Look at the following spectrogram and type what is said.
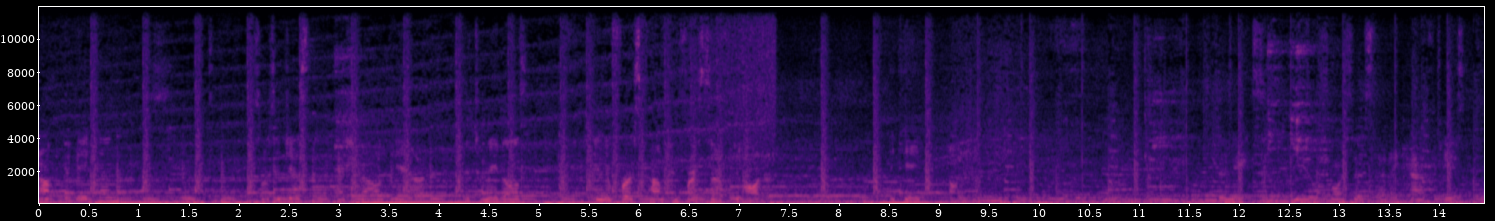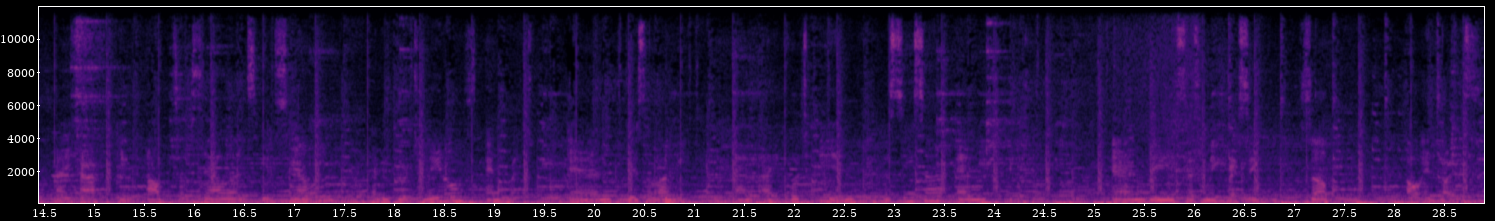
Up the bacon, sausages, hash brown, and the tomatoes in the first come and first serve to order. Okay, I'll enjoy. The next meal choices that I have is I have picked up some salads with salad and the good tomatoes and and the salami, and I put in the Caesar and and the sesame dressing. So I'll enjoy it.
